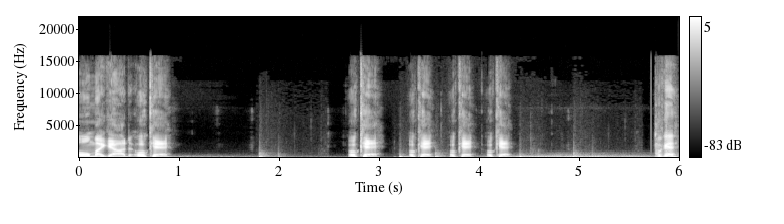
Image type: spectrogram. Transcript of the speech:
Oh my god, okay. Okay, okay, okay, okay. Okay.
